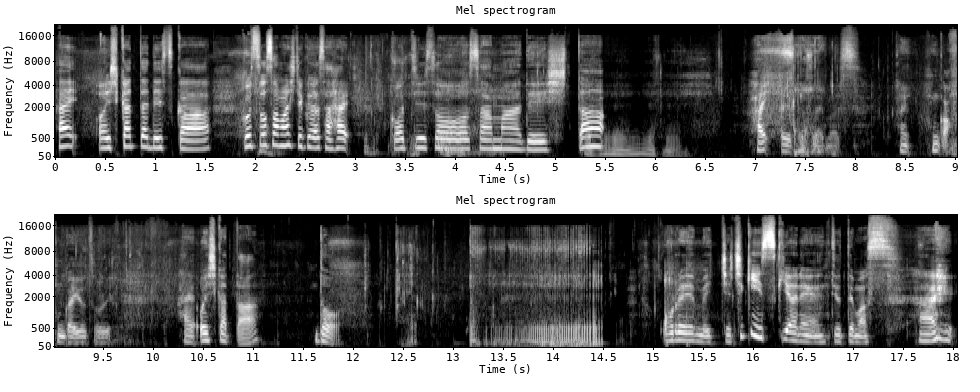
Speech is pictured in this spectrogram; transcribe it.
はい美味しかったですか？ごちそうさましてください。はいごちそうさまでした。はいありがとうございます。はい。ふんがふんが言うとり。はい。美味しかった？どう？俺めっちゃチキン好きやねんって言ってます。はい。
